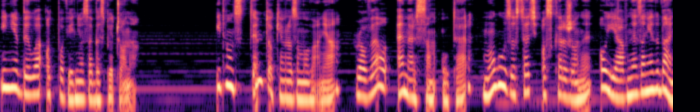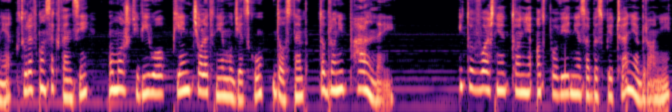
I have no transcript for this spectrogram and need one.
i nie była odpowiednio zabezpieczona. Idąc tym tokiem rozumowania, Rowell Emerson Uter mógł zostać oskarżony o jawne zaniedbanie, które w konsekwencji umożliwiło pięcioletniemu dziecku dostęp do broni palnej. I to właśnie to nieodpowiednie zabezpieczenie broni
